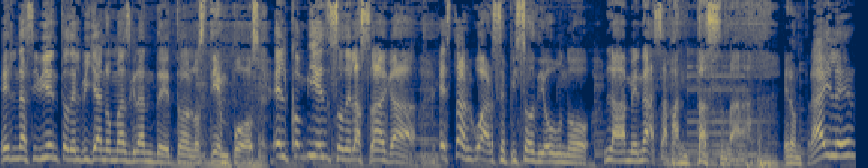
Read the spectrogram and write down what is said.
El nacimiento del villano más grande de todos los tiempos. El comienzo de la saga. Star Wars Episodio 1. La amenaza fantasma. Era un tráiler.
